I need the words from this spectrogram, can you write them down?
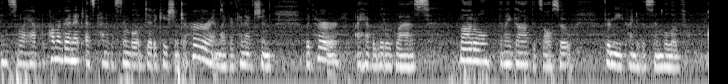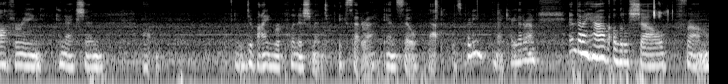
and so I have the pomegranate as kind of a symbol of dedication to her and like a connection with her. I have a little glass bottle that I got that's also for me kind of a symbol of offering, connection, um, divine replenishment, etc. And so that was pretty, and I carry that around. And then I have a little shell from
